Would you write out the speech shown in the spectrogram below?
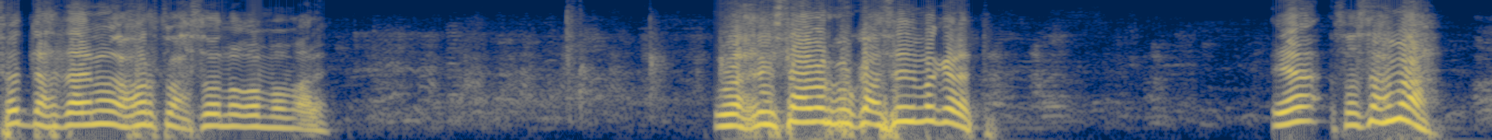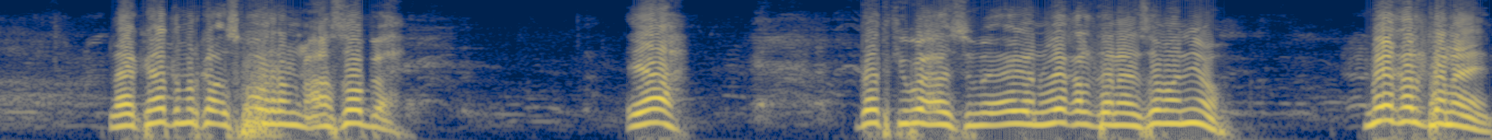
saddex daanada horta wax soo noqonba male. Waa xiisaha markuu kacsany ma garata? Ya soo sax maah laakiin hadda markaa isku warran maxaa soo bax? Ya dadkii waxaa sumay eegan may qaldanayen soo maniyo may qaldanayen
